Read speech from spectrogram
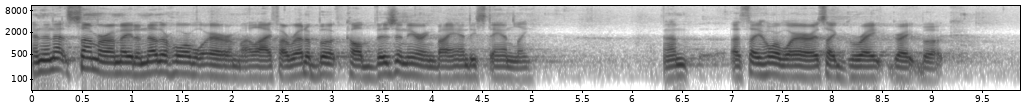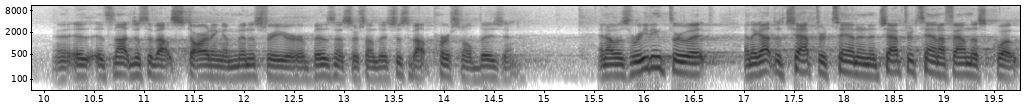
And then that summer, I made another horrible error in my life. I read a book called Visioneering by Andy Stanley. And I'm, I say horrible error, it's a great, great book. It's not just about starting a ministry or a business or something, it's just about personal vision. And I was reading through it, and I got to chapter 10, and in chapter 10, I found this quote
